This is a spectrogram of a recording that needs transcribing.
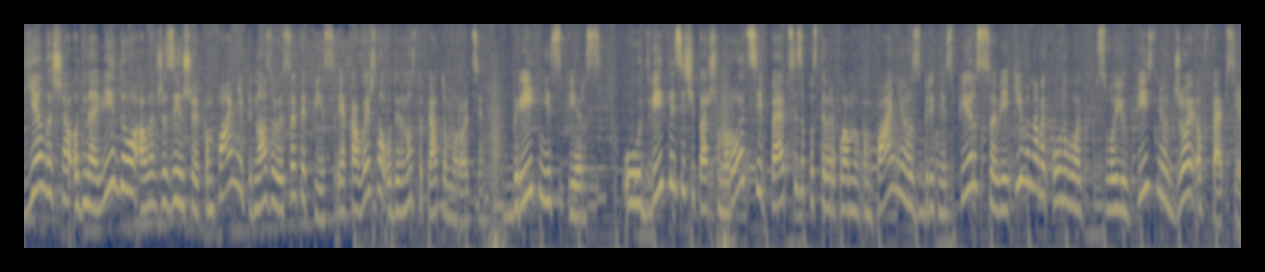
Є лише одне відео, але вже з іншої компанії під назвою Сетепіс, яка вийшла у 95-му році. Брітні Спірс. У 2001 році Pepsi запустив рекламну кампанію з Брітні Спірс, в якій вона виконувала свою пісню Joy of Pepsi.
